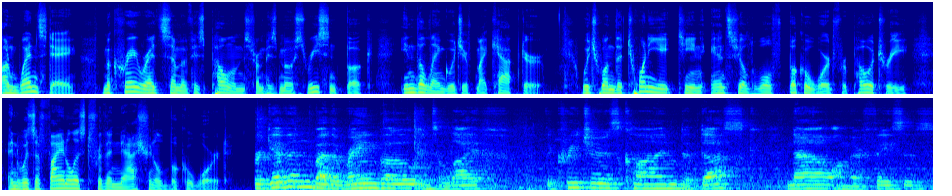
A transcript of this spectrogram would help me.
On Wednesday, McCrae read some of his poems from his most recent book, In the Language of My Captor, which won the 2018 Anisfield Wolf Book Award for Poetry and was a finalist for the National Book Award. Forgiven by the rainbow into life, the creatures climbed at dusk, now on their faces,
